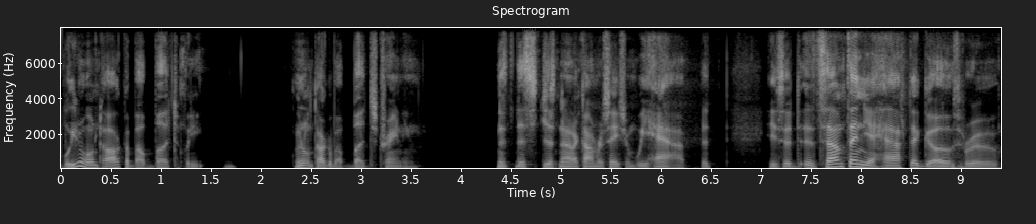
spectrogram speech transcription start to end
we don't talk about BUD/S. We we don't talk about BUD/S training. This, this is just not a conversation we have. It, he said it's something you have to go through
